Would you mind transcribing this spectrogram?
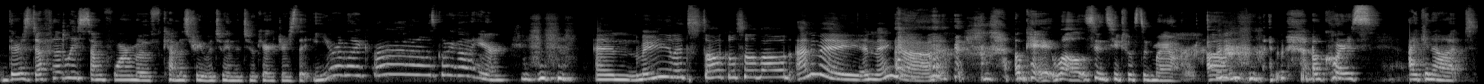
there's definitely some form of chemistry between the two characters that you're like, oh, I don't know what's going on here. And maybe let's talk also about anime and manga. Okay, well, since you twisted my arm, um, of course, I cannot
